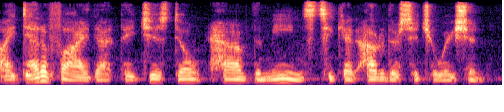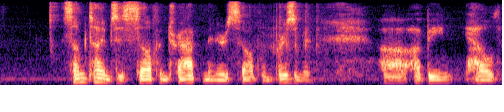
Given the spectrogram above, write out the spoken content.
identify that they just don't have the means to get out of their situation. Sometimes it's self entrapment or self imprisonment uh, of being held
